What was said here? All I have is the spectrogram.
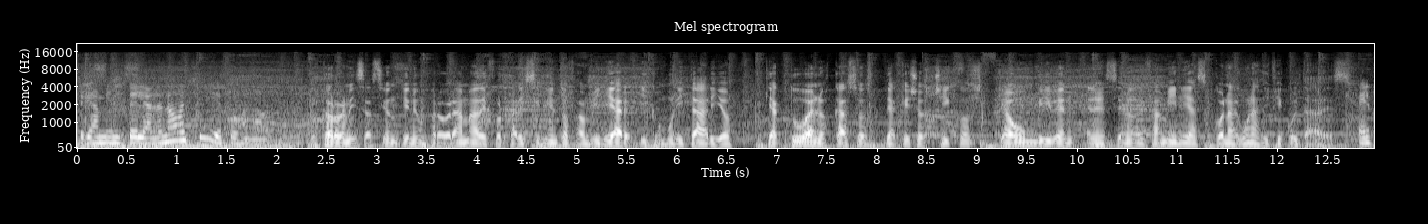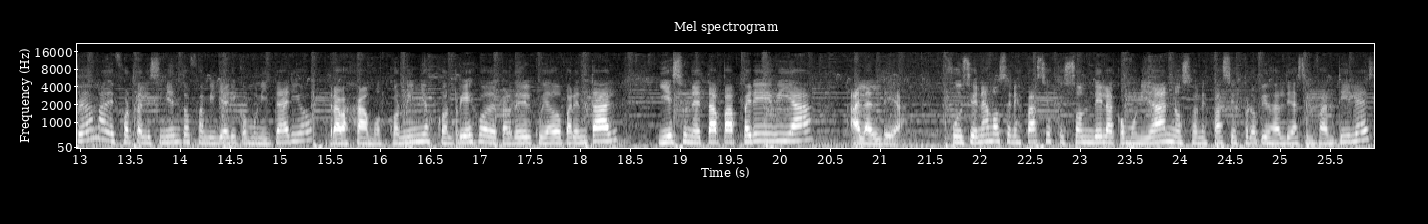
Se quedan bien tele a la noche y después van a dormir. Esta organización tiene un programa de fortalecimiento familiar y comunitario que actúa en los casos de aquellos chicos que aún viven en el seno de familias con algunas dificultades. El programa de fortalecimiento familiar y comunitario trabajamos con niños con riesgo de perder el cuidado parental y es una etapa previa a la aldea. Funcionamos en espacios que son de la comunidad, no son espacios propios de aldeas infantiles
